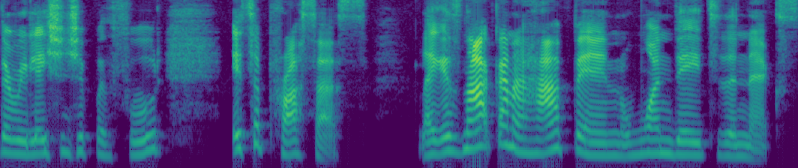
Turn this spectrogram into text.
the relationship with food, it's a process. Like it's not going to happen one day to the next.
